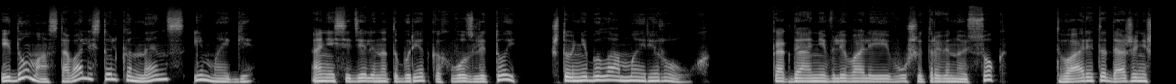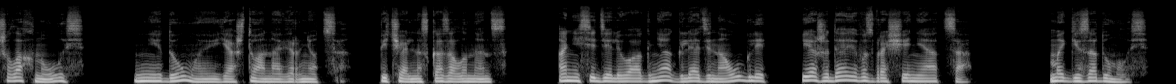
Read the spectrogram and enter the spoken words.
и дома оставались только Нэнс и Мэгги. Они сидели на табуретках возле той, что не была Мэри Роух. Когда они вливали ей в уши травяной сок, тварь-то даже не шелохнулась. «Не думаю я, что она вернется, печально сказала Нэнс. Они сидели у огня, глядя на угли и ожидая возвращения отца. Мэгги задумалась.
